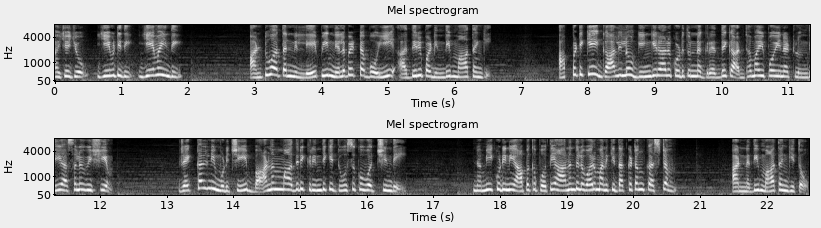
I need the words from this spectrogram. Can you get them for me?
అయ్యయ్యో ఏమిటిది? ఏమైంది? అంటూ అతన్ని లేపి నిలబెట్టబోయి అదిరిపడింది మాతంగి. అప్పటికే గాలిలో గింగిరాలు కొడుతున్న గ్రద్దెకి అర్థమైపోయినట్లుంది అసలు విషయం. రెక్కల్ని ముడిచి బాణం మాదిరి క్రిందికి దూసుకువచ్చింది. నమీకుడిని ఆపకపోతే ఆనందుల వారు మనకి దక్కటం కష్టం అన్నది మాతంగితో.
